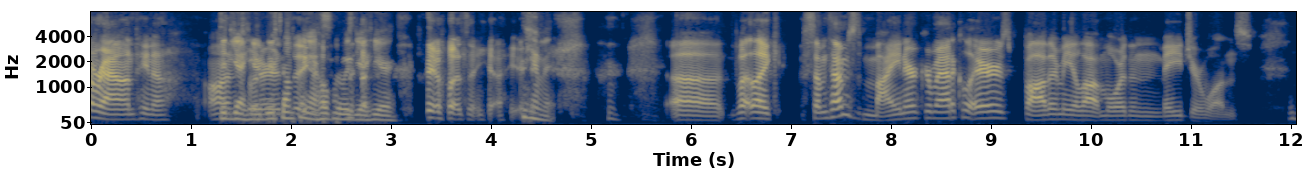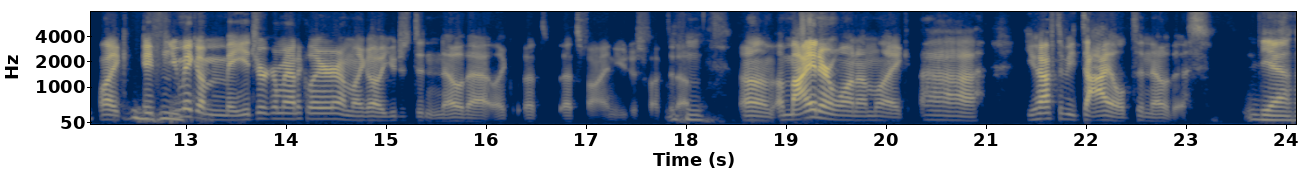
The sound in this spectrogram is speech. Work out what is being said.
around you know on Did Twitter do something? I hope it was Yahir. it wasn't Yahir. Damn it. uh but like sometimes minor grammatical errors bother me a lot more than major ones like if you Mhm. make a major grammatical error i'm like oh you just didn't know that like that's that's fine you just fucked it up Mhm. um a minor one i'm like ah you have to be dialed to know this Yeah.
